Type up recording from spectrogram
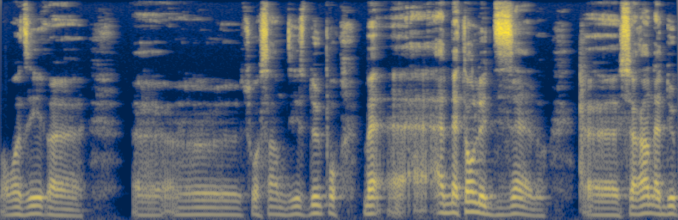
on va dire, euh, 70, 2 pour, mais, admettons le 10 ans, là, se rendre à 2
